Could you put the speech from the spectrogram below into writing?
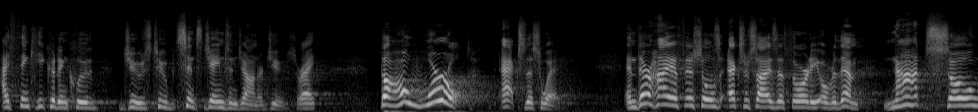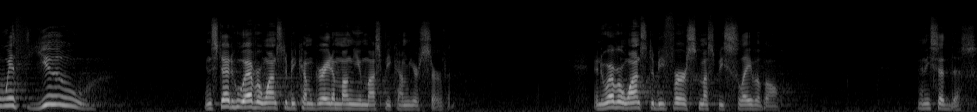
I think he could include Jews too, since James and John are Jews, right? The whole world acts this way. And their high officials exercise authority over them. Not so with you. Instead, whoever wants to become great among you must become your servant. And whoever wants to be first must be slave of all. And he said this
